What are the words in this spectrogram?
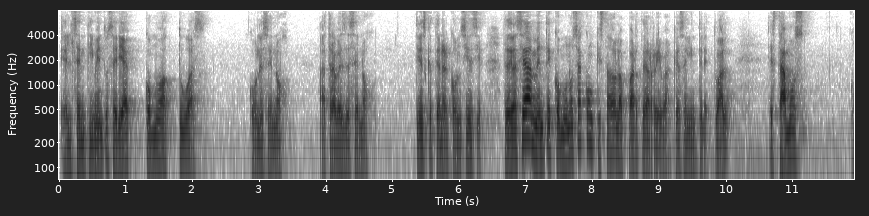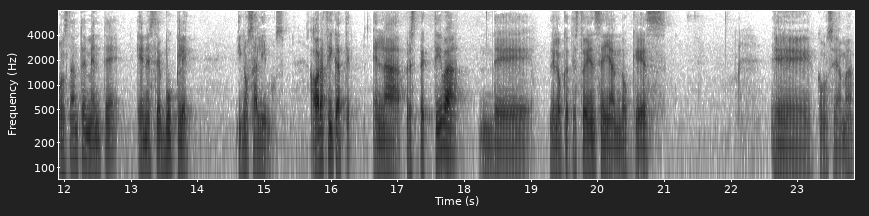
El sentimiento sería cómo actúas con ese enojo a través de ese enojo. Tienes que tener conciencia. Desgraciadamente, como no se ha conquistado la parte de arriba, que es el intelectual, estamos constantemente en ese bucle y no salimos. Ahora fíjate, en la perspectiva de, lo que te estoy enseñando, que es, eh, ¿cómo se llama?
